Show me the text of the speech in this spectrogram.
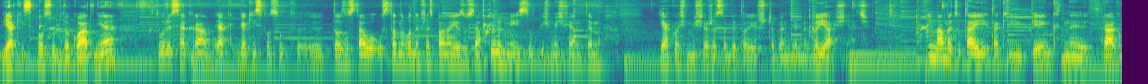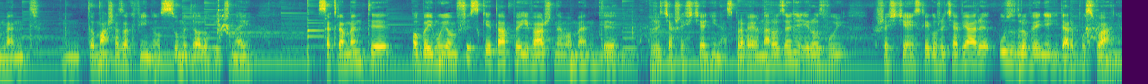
w jaki sposób dokładnie, który sakram, jak, w jaki sposób y, to zostało ustanowione przez Pana Jezusa, w którym miejscu w Piśmie Świętym. Jakoś myślę, że sobie to jeszcze będziemy wyjaśniać. I mamy tutaj taki piękny fragment mm, Tomasza Zakwinu z Sumy Teologicznej. Sakramenty obejmują wszystkie etapy i ważne momenty życia chrześcijanina, sprawiają narodzenie i rozwój chrześcijańskiego życia wiary, uzdrowienie i dar posłania.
